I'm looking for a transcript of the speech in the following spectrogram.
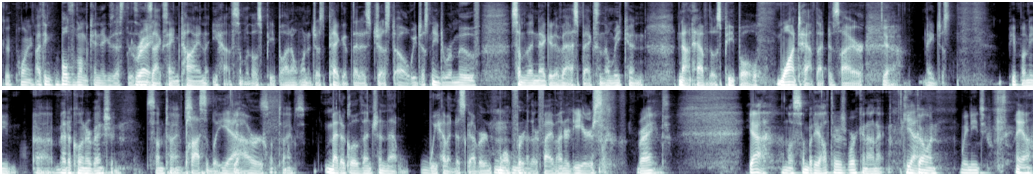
good point I think both of them can exist at the Right. exact same time that you have some of those people. I don't want to just peg it that it's just, oh, we just need to remove some of the negative aspects and then we can not have those people want to have that desire. yeah They just people need uh, medical intervention sometimes possibly, yeah, yeah or sometimes medical intervention that we haven't discovered and won't for another 500 years. right yeah unless somebody out there is working on it keep Yeah. going we need you Yeah.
